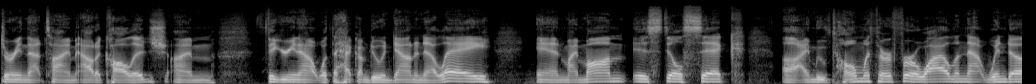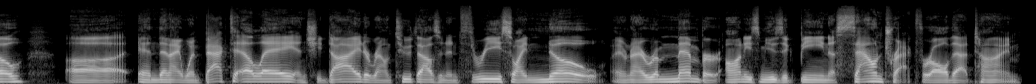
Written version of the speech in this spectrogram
during that time out of college. I'm figuring out what the heck I'm doing down in LA, and my mom is still sick. Uh, I moved home with her for a while in that window. Uh, and then I went back to LA and she died around 2003. So I know and I remember Ani's music being a soundtrack for all that time.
